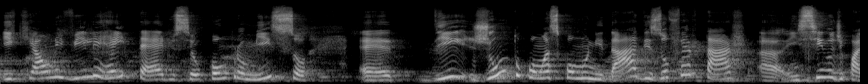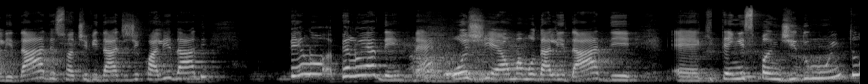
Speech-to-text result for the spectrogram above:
e que a Univille reitere o seu compromisso é, de, junto com as comunidades, ofertar uh, ensino de qualidade, sua atividade de qualidade pelo, pelo EAD. Né? Hoje é uma modalidade é, que tem expandido muito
